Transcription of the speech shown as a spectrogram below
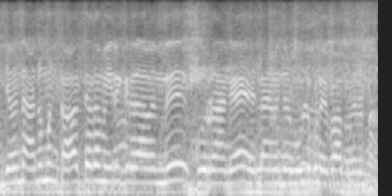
இங்கே வந்து அனுமன் கால்தடம் இருக்கிறதா வந்து கூறுறாங்க. எல்லாம் வந்து உள்ளுக்குள்ளே பார்ப்போம் வேணும்னா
